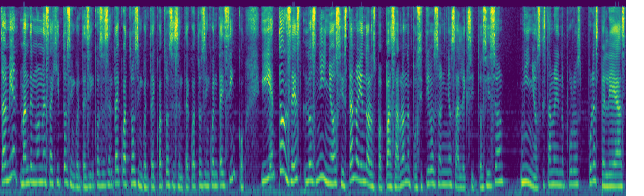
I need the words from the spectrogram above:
también mándenme un mensajito 5564 5464 55. Y entonces, los niños, si están oyendo a los papás hablando en positivo, son niños al éxito. Si son niños que están oyendo puros, puras peleas,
